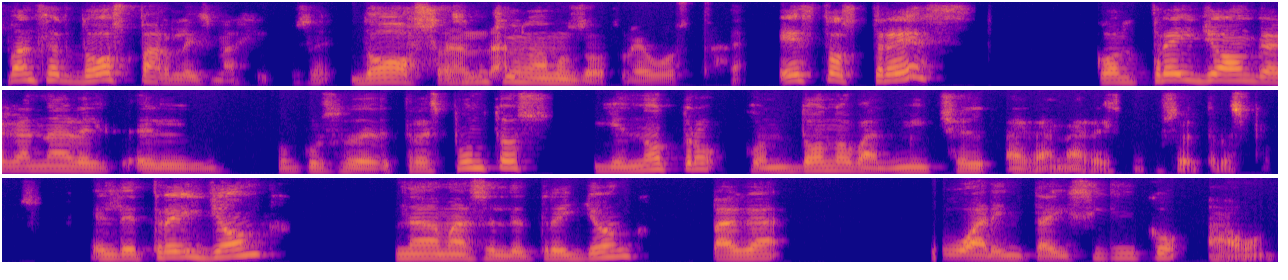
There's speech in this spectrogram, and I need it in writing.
Van a ser dos parlays mágicos, ¿eh? Dos, hace mucho no dos. me gusta. Estos tres, con Trey Young a ganar el, el concurso de tres puntos, y en otro con Donovan Mitchell a ganar el concurso de tres puntos. El de Trey Young, nada más el de Trey Young, paga 45 a 1,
